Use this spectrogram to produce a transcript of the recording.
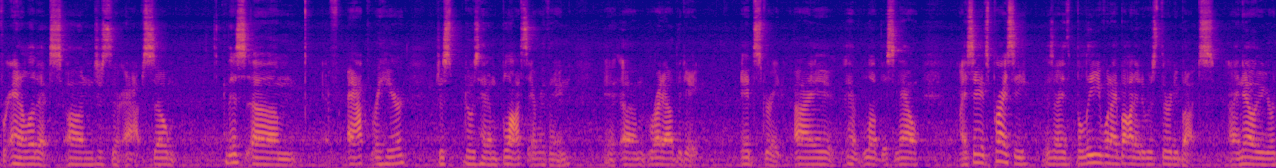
for analytics on just their apps. So this um, app right here just goes ahead and blots everything um, right out of the gate. It's great. I have loved this. Now, I say it's pricey, because I believe when I bought it, it was 30 bucks. I know your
